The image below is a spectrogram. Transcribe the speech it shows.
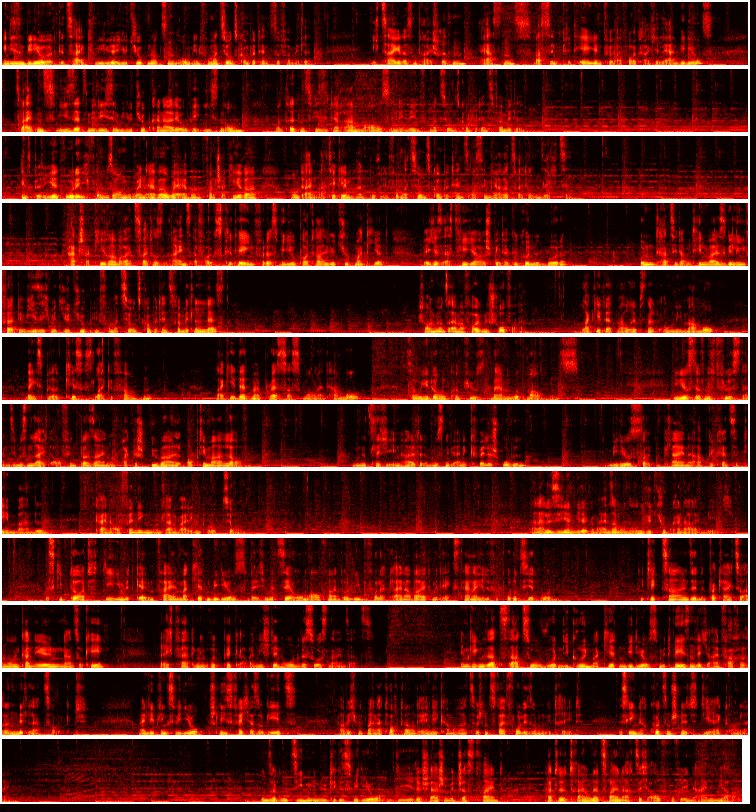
In diesem Video wird gezeigt, wie wir YouTube nutzen, um Informationskompetenz zu vermitteln. Ich zeige das in drei Schritten. Erstens, was sind Kriterien für erfolgreiche Lernvideos? Zweitens, wie setzen wir dies im YouTube-Kanal der UB Gießen um? Und drittens, wie sieht der Rahmen aus, in dem wir Informationskompetenz vermitteln? Inspiriert wurde ich vom Song Whenever, Wherever von Shakira und einem Artikel im Handbuch Informationskompetenz aus dem Jahre 2016 hat Shakira bereits 2001 Erfolgskriterien für das Videoportal YouTube markiert, welches erst vier Jahre später gegründet wurde? Und hat sie damit Hinweise geliefert, wie sich mit YouTube Informationskompetenz vermitteln lässt? Schauen wir uns einmal folgende Strophe an. Lucky that my lips not only mumble, they spill kisses like a fountain. Lucky that my breasts are small and humble, so you don't confuse them with mountains. Videos dürfen nicht flüstern, sie müssen leicht auffindbar sein und praktisch überall optimal laufen. Nützliche Inhalte müssen wie eine Quelle sprudeln. Videos sollten kleine, abgegrenzte Themen behandeln, keine aufwendigen und langweiligen Produktionen. Analysieren wir gemeinsam unseren YouTube-Kanal ein wenig. Es gibt dort die mit gelben Pfeilen markierten Videos, welche mit sehr hohem Aufwand und liebevoller Kleinarbeit mit externer Hilfe produziert wurden. Die Klickzahlen sind im Vergleich zu anderen Kanälen ganz okay, rechtfertigen im Rückblick aber nicht den hohen Ressourceneinsatz. Im Gegensatz dazu wurden die grün markierten Videos mit wesentlich einfacheren Mitteln erzeugt. Mein Lieblingsvideo Schließfächer so geht's habe ich mit meiner Tochter und der Handykamera zwischen zwei Vorlesungen gedreht. Es ging nach kurzem Schnitt direkt online. Unser gut siebenminütiges Video, die Recherche mit Just Find, hatte 382 Aufrufe in einem Jahr.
